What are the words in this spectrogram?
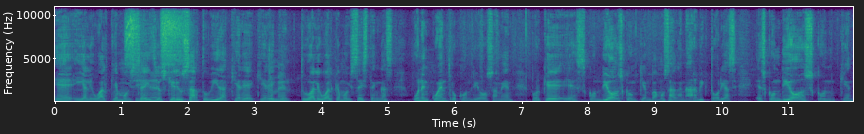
Eh, y al igual que Moisés, Dios quiere usar tu vida, quiere, quiere que tú, al igual que Moisés, tengas un encuentro con Dios, amén. Porque es con Dios con quien vamos a ganar victorias, es con Dios con quien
